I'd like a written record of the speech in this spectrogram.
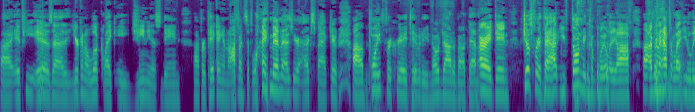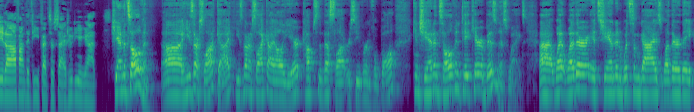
uh, if he is, uh, you're going to look like a genius, Dane, uh, for picking an offensive lineman as your X factor. Uh, points for creativity, no doubt about that. All right, Dane, just for that, you've thrown me completely off. Uh, I'm going to have to let you lead off on the defensive side. Who do you got? Chandon Sullivan. Uh, he's our slot guy. He's been our slot guy all year. Kupp's the best slot receiver in football. Can Chandon Sullivan take care of business, Wags? Uh, whether it's Chandon with some guys, whether they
